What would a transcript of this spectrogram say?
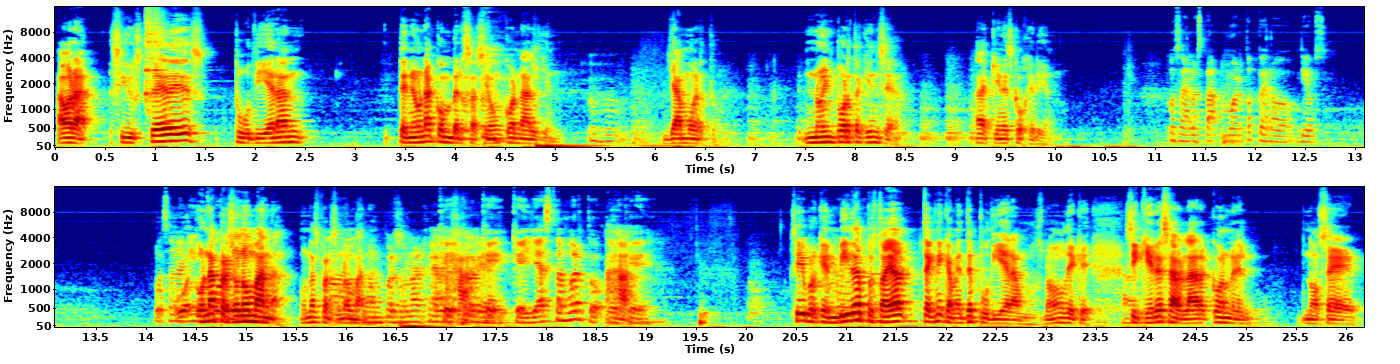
ahora, si ustedes pudieran tener una conversación con alguien ya muerto, no importa quién sea, ¿a quién escogerían? O sea, no está muerto, pero Dios. O- alguien Una persona humana, una persona Ah, humana. un personaje de la Que, Ajá. historia. que, que ya está muerto Ajá. o que... Sí, porque en vida pues todavía técnicamente pudiéramos, ¿no? De que si quieres hablar con el, no sé,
